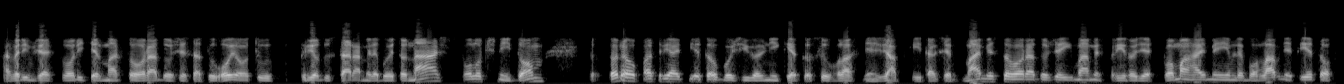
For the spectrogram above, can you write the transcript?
a verím, že aj stvoriteľ má z toho rado, že sa tu o tú prírodu staráme, lebo je to náš spoločný dom, do ktorého patrí aj tieto oboživelníky a to sú vlastne žabky. Takže majme z toho rado, že ich máme v prírode, pomáhajme im, lebo hlavne tieto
